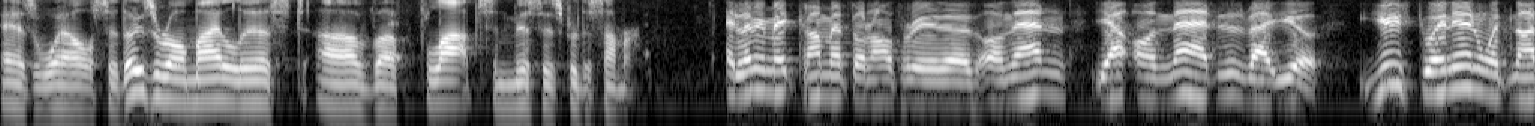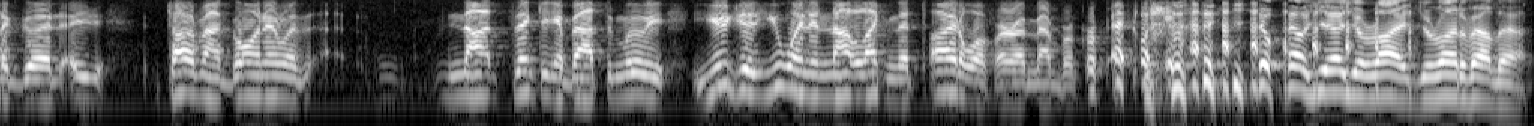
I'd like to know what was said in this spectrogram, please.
as well. So those are on my list of uh, flops and misses for the summer. And let me make comments on all three of those. On that, yeah, on that, this is about you. You went in with not a good. Uh, talking about going in with not thinking about the movie. You just you went in not liking the title, if I remember correctly. yeah, well, yeah, you're right. You're right about that.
